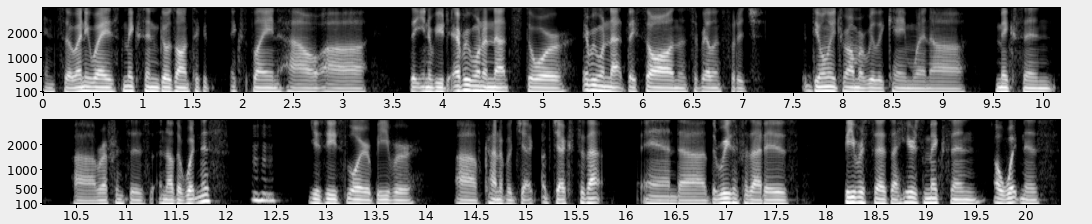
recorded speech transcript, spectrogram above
And so, anyways, Mixon goes on to c- explain how uh, they interviewed everyone in that store, everyone that they saw in the surveillance footage. The only drama really came when uh, Mixon uh, references another witness Mm-hmm. Yazid's lawyer Beaver uh, kind of object, objects to that, and uh, the reason for that is Beaver says that here's Mixon, a witness,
